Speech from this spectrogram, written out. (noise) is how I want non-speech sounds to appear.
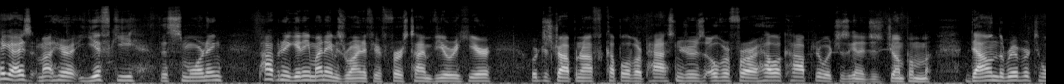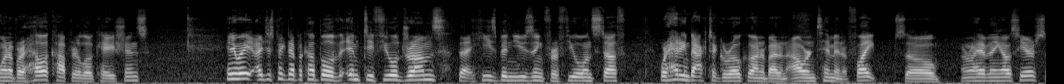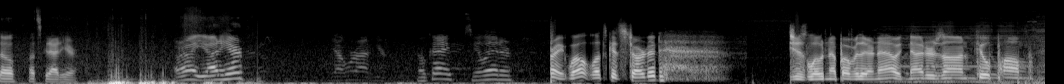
Hey guys, I'm out here at Yifki this morning, Papua New Guinea. My name is Ryan if you're a first time viewer here. We're just dropping off a couple of our passengers over for our helicopter, which is gonna just jump them down the river to one of our helicopter locations. Anyway, I just picked up a couple of empty fuel drums that he's been using for fuel and stuff. We're heading back to Goroka on about an hour and 10 minute flight, so I don't really have anything else here, so let's get out of here. All right, you out of here? Yeah, we're out here. Okay, see you later. All right, well, let's get started. Just loading up over there now. Igniter's on, fuel pump,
